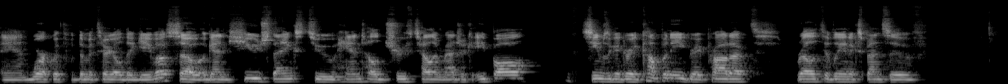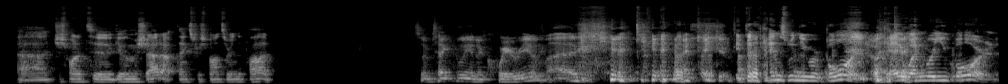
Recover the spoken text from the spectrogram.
and work with the material they gave us. So again, huge thanks to Handheld Truth Teller Magic 8 Ball. Seems like a great company, great product, relatively inexpensive. Uh, just wanted to give them a shout out. Thanks for sponsoring the pod. so i'm technically an aquarium i can't, can't, I can't It depends when you were born. Okay, when were you born?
